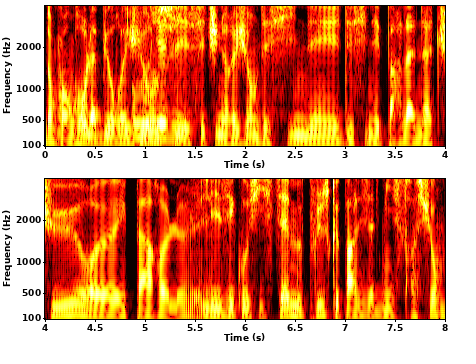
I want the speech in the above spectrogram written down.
Donc en gros, la biorégion, c'est une région dessinée, dessinée par la nature et par les écosystèmes plus que par les administrations.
